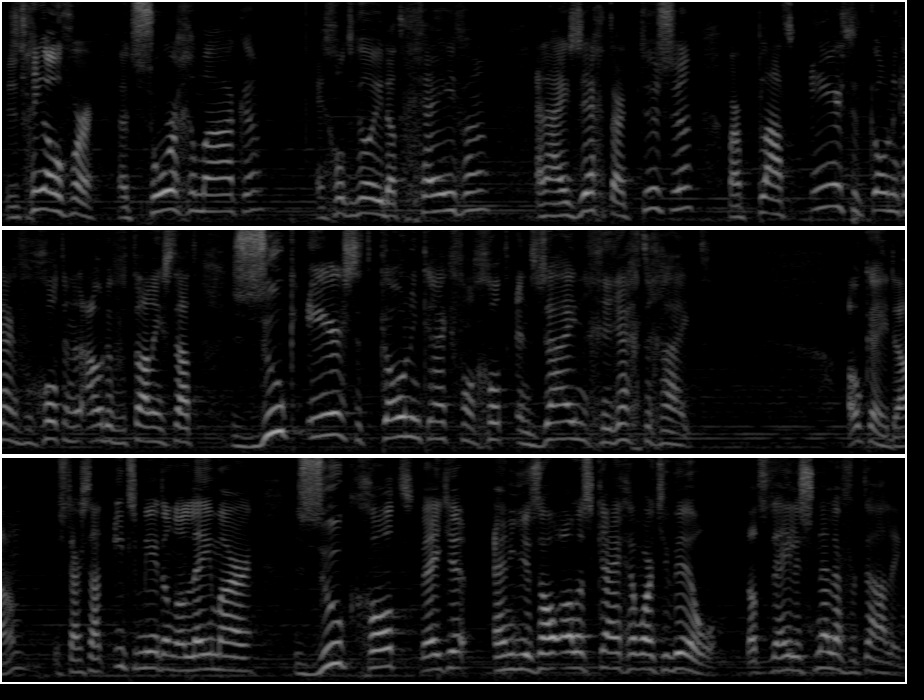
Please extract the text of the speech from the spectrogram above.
Dus het ging over het zorgen maken. En God wil je dat geven. En hij zegt daartussen, maar plaats eerst het koninkrijk van God. In een oude vertaling staat, zoek eerst het koninkrijk van God en zijn gerechtigheid. Oké dan, dus daar staat iets meer dan alleen maar zoek God, weet je, en je zal alles krijgen wat je wil. Dat is de hele snelle vertaling.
